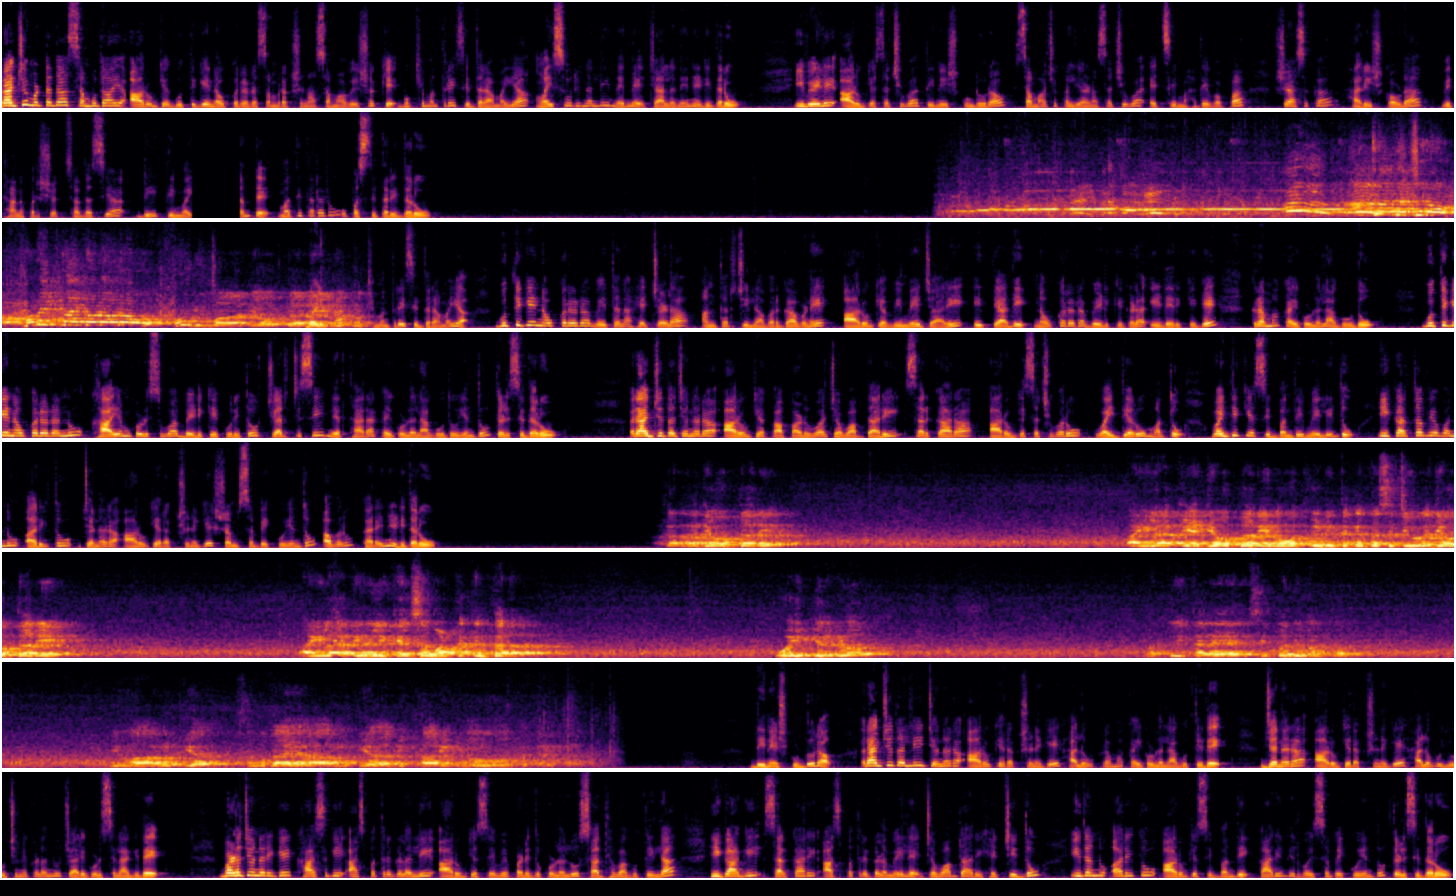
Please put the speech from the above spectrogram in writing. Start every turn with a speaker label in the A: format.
A: ರಾಜ್ಯ ಮಟ್ಟದ ಸಮುದಾಯ ಆರೋಗ್ಯ ಗುತ್ತಿಗೆ ನೌಕರರ ಸಂರಕ್ಷಣಾ ಸಮಾವೇಶಕ್ಕೆ ಮುಖ್ಯಮಂತ್ರಿ ಸಿದ್ದರಾಮಯ್ಯ ಮೈಸೂರಿನಲ್ಲಿ ನಿನ್ನೆ ಚಾಲನೆ ನೀಡಿದರು. ಈ ವೇಳೆ ಆರೋಗ್ಯ ಸಚಿವ ದಿನೇಶ್ ಗುಂಡೂರಾವ್, ಸಮಾಜ ಕಲ್ಯಾಣ ಸಚಿವ ಎಚ್ಸಿ ಮಹದೇವಪ್ಪ, ಶಾಸಕ ಹರೀಶ್ ಗೌಡ, ವಿಧಾನ ಪರಿಷತ್ ಸದಸ್ಯ ಡಿ ತಿಮ್ಮಯ್ಯ ಮತ್ತಿತರರು ಉಪಸ್ಥಿತರಿದ್ದರು. ಮುಖ್ಯಮಂತ್ರಿ ಸಿದ್ದರಾಮಯ್ಯ, ಗುತ್ತಿಗೆ ನೌಕರರ ವೇತನ ಹೆಚ್ಚಳ ಅಂತರ್ಜಿಲ್ಲಾ ವರ್ಗಾವಣೆ, ಆರೋಗ್ಯ ವಿಮೆ ಜಾರಿ ಇತ್ಯಾದಿ ನೌಕರರ ಬೇಡಿಕೆಗಳ ಈಡೇರಿಕೆಗೆ ಕ್ರಮ ಕೈಗೊಳ್ಳಲಾಗುವುದು. ಗುತ್ತಿಗೆ ನೌಕರರನ್ನು ಖಾಯಂಗೊಳಿಸುವ ಬೇಡಿಕೆ ಕುರಿತು ಚರ್ಚಿಸಿ ನಿರ್ಧಾರ ಕೈಗೊಳ್ಳಲಾಗುವುದು ಎಂದು ತಿಳಿಸಿದರು. ರಾಜ್ಯದ ಜನರ ಆರೋಗ್ಯ ಕಾಪಾಡುವ ಜವಾಬ್ದಾರಿ ಸರ್ಕಾರ, ಆರೋಗ್ಯ ಸಚಿವರು, ವೈದ್ಯರು ಮತ್ತು ವೈದ್ಯಕೀಯ ಸಿಬ್ಬಂದಿ ಮೇಲಿದ್ದು, ಈ ಕರ್ತವ್ಯವನ್ನು ಅರಿತು ಜನರ ಆರೋಗ್ಯ ರಕ್ಷಣೆಗೆ ಶ್ರಮಿಸಬೇಕು ಎಂದು ಅವರು ಕರೆ ನೀಡಿದರು
B: ಸರ್ಕಾರದ ಜವಾಬ್ದಾರಿ ಆ ಇಲಾಖೆಯ ಜವಾಬ್ದಾರಿಯನ್ನು ಒತ್ಕೊಂಡಿರ್ತಕ್ಕಂಥ ಸಚಿವರ ಜವಾಬ್ದಾರಿ, ಆ ಇಲಾಖೆಯಲ್ಲಿ ಕೆಲಸ ಮಾಡ್ತಕ್ಕಂಥ ವೈದ್ಯರುಗಳು ಮತ್ತು ಇತರೆ ಸಿಬ್ಬಂದಿ ವರ್ಗಗಳು ನೀವು ಆರೋಗ್ಯ, ಸಮುದಾಯ ಆರೋಗ್ಯ ಅಧಿಕಾರಿಗಳು ಅಂತ ಕರೀತಾರೆ.
A: ದಿನೇಶ್ ಗುಂಡೂರಾವ್ ರಾಜ್ಯದಲ್ಲಿ ಜನರ ಆರೋಗ್ಯ ರಕ್ಷಣೆಗೆ ಹಲವು ಕ್ರಮ ಕೈಗೊಳ್ಳಲಾಗುತ್ತಿದೆ. ಜನರ ಆರೋಗ್ಯ ರಕ್ಷಣೆಗೆ ಹಲವು ಯೋಜನೆಗಳನ್ನು ಜಾರಿಗೊಳಿಸಲಾಗಿದೆ. ಬಡಜನರಿಗೆ ಖಾಸಗಿ ಆಸ್ಪತ್ರೆಗಳಲ್ಲಿ ಆರೋಗ್ಯ ಸೇವೆ ಪಡೆದುಕೊಳ್ಳಲು ಸಾಧ್ಯವಾಗುತ್ತಿಲ್ಲ. ಹೀಗಾಗಿ ಸರ್ಕಾರಿ ಆಸ್ಪತ್ರೆಗಳ ಮೇಲೆ ಜವಾಬ್ದಾರಿ ಹೆಚ್ಚಿದ್ದು, ಇದನ್ನು ಅರಿತು ಆರೋಗ್ಯ ಸಿಬ್ಬಂದಿ ಕಾರ್ಯನಿರ್ವಹಿಸಬೇಕು ಎಂದು ತಿಳಿಸಿದರು.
